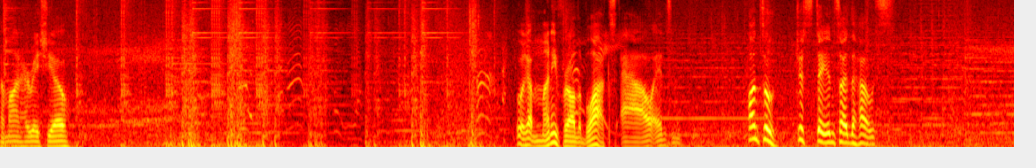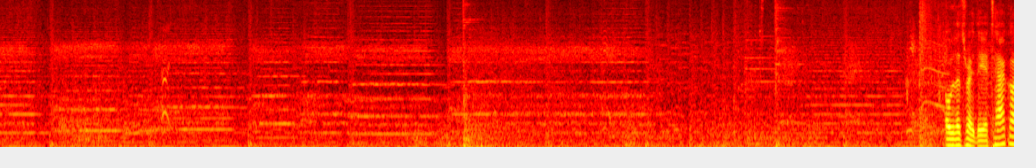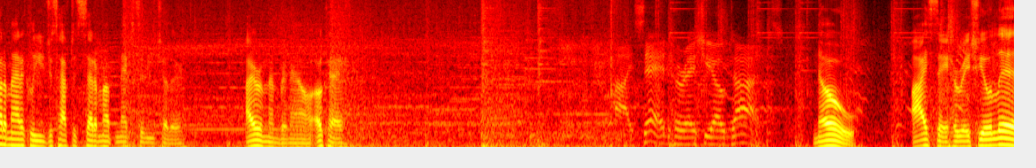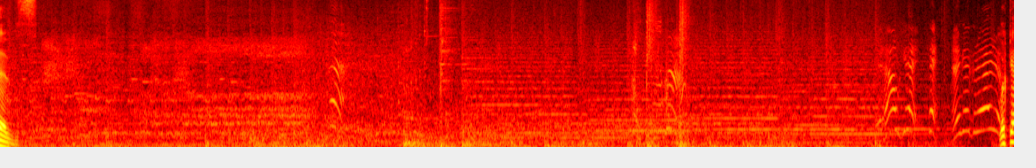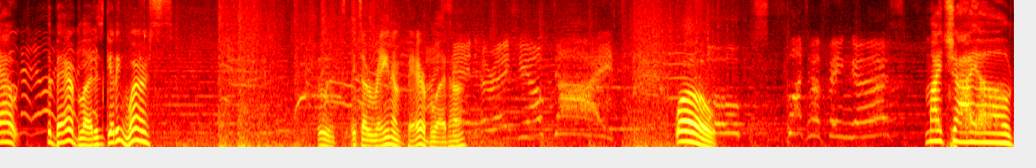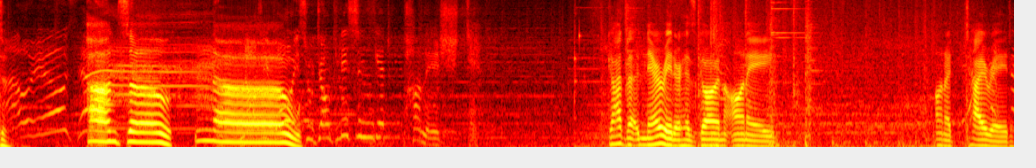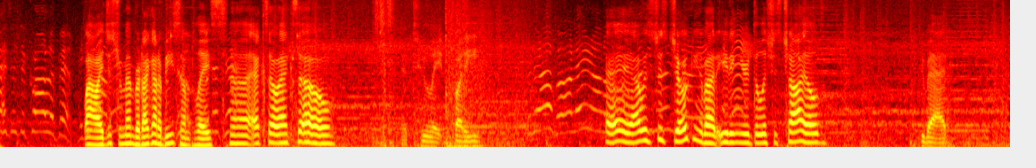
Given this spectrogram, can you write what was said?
Come on, Horatio. Oh, I got money for all the blocks. Ow, and some... Hansel, just stay inside the house. Oh, that's right. They attack automatically. You just have to set them up next to each other. I remember now. Okay. I said Horatio dies. No. I say Horatio lives. Look out! The bear blood is getting worse. Ooh, it's, it's a rain of bear blood, huh? Said Horatio dies. Whoa! Oops, My child! Hansel! No! Boys who don't listen get punished. God, the narrator has gone on a on a tirade. Wow, I just remembered I gotta be someplace. Uh, XOXO. Yeah, too late, buddy. Hey, I was just joking about eating your delicious child. Too bad.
